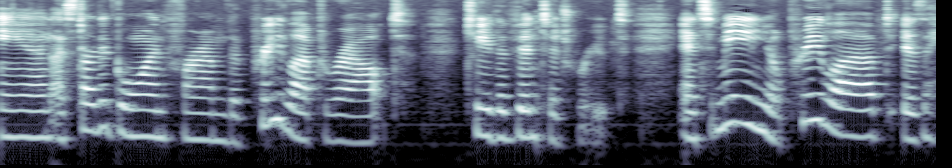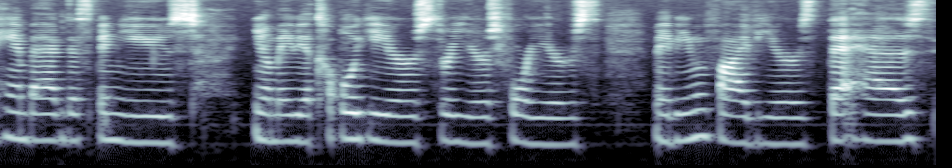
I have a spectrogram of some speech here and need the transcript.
And I started going from the pre-loved route to the vintage route. And to me, you know, pre-loved is a handbag that's been used, you know, maybe a couple years, three years, four years, maybe even five years, that has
